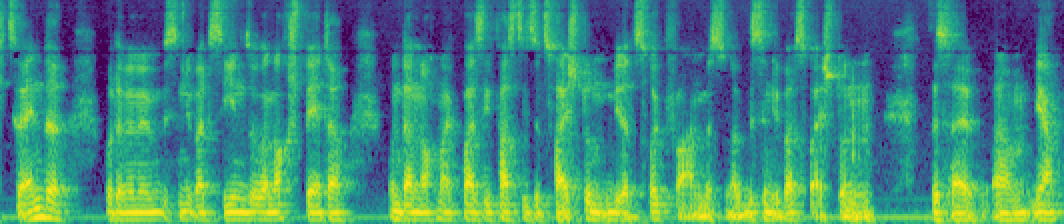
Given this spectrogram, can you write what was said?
Uhr zu Ende oder wenn wir ein bisschen überziehen, sogar noch später und dann nochmal quasi fast diese zwei Stunden wieder zurückfahren müssen oder ein bisschen über zwei Stunden. Deshalb, ähm, ja,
